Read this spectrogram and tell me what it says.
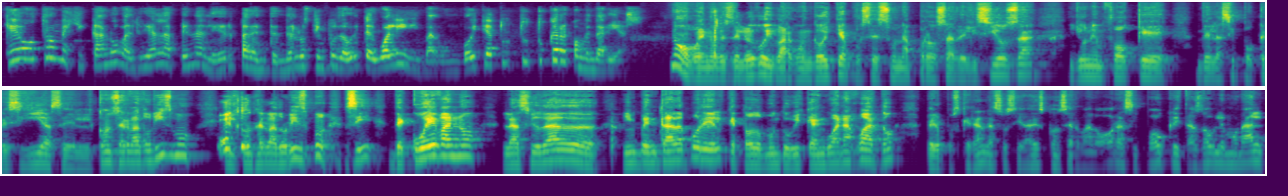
¿Qué otro mexicano valdría la pena leer para entender los tiempos de ahorita? Igual y Bargongoitia, ¿tú, tú, ¿tú qué recomendarías? No, bueno, desde luego Ibargüengoitia pues es una prosa deliciosa y un enfoque de las hipocresías, el conservadurismo, el conservadurismo, sí, de Cuébano, la ciudad inventada por él, que todo el mundo ubica en Guanajuato, pero pues que eran las sociedades conservadoras, hipócritas, doble moral,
